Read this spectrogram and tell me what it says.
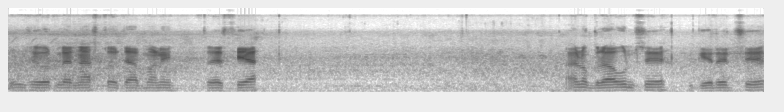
તુલસી એટલે નાસ્તો, ચા પાણી ફ્રેશ થયા. આનું ગ્રાઉન્ડ છે ગેરેજ છે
